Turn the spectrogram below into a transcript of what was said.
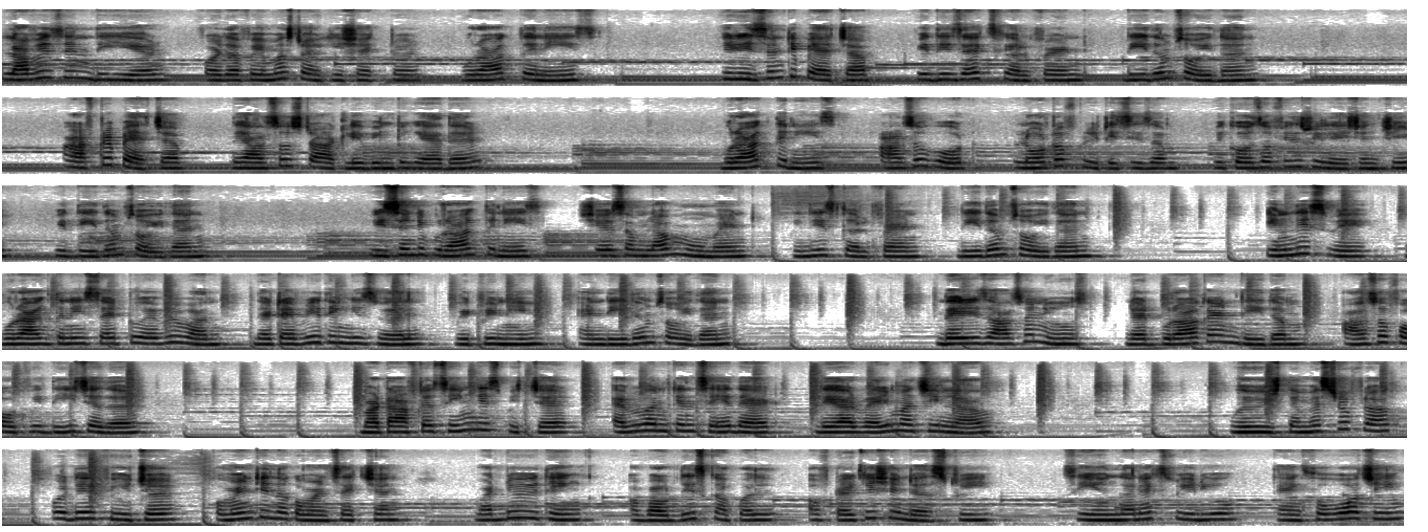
Love is in the air for the famous Turkish actor Burak Deniz. He recently patched up with his ex-girlfriend Didem Soydan. After patch up, they also start living together. Burak Deniz also got a lot of criticism because of his relationship with Didem Soydan. Recently, Burak Deniz shared some love moment with his girlfriend Didem Soydan. In this way, Burak Deniz said to everyone that everything is well between him and Didem Soydan. There is also news that Burak and Didem also fought with each other. But after seeing this picture, everyone can say that they are very much in love. We wish them best of luck for their future. Comment in the comment section. What do you think about this couple of Turkish industry? See you in the next video. Thanks for watching.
